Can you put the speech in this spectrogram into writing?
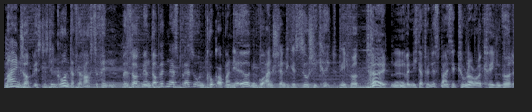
Mein Job ist es, den Grund dafür rauszufinden. Besorg mir einen doppelten Espresso und guck, ob man hier irgendwo anständiges Sushi kriegt. Ich würde töten, wenn ich dafür eine Spicy Tuna Roll kriegen würde.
